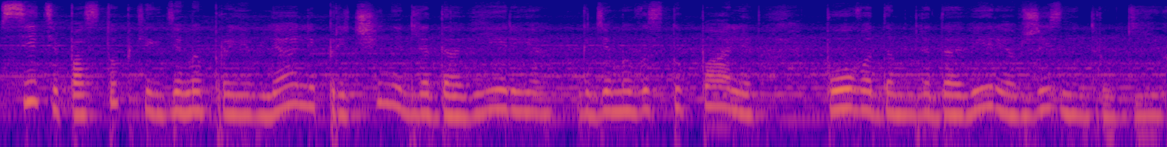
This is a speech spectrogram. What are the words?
все эти поступки, где мы проявляли причины для доверия, где мы выступали поводом для доверия в жизни других.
